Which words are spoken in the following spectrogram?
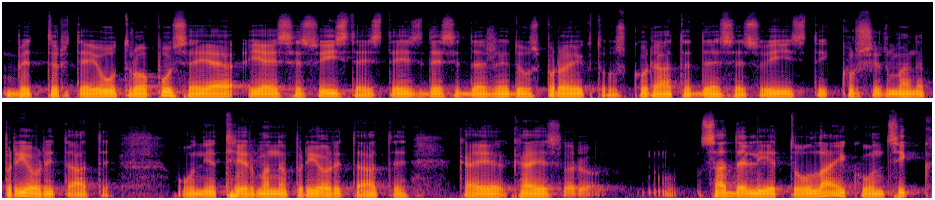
Bet tur ir otro pusē, ja, ja es esmu īstenībā desmit dažādos projektos, kurā tad es esmu īsti, kurš ir mana prioritāte. Un, ja tie ir mana prioritāte, kā, kā es varu sadaliet to laiku, un cik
